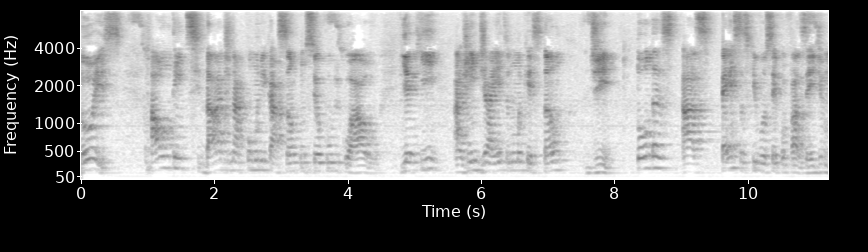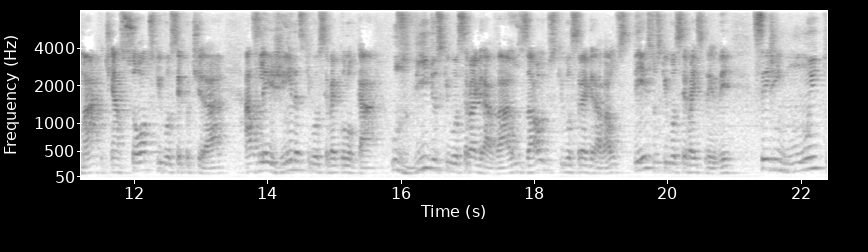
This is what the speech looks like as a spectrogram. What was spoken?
Dois, autenticidade na comunicação com seu público-alvo. E aqui a gente já entra numa questão de todas as peças que você for fazer de marketing, as fotos que você for tirar, as legendas que você vai colocar, os vídeos que você vai gravar, os áudios que você vai gravar, os textos que você vai escrever, sejam muito,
